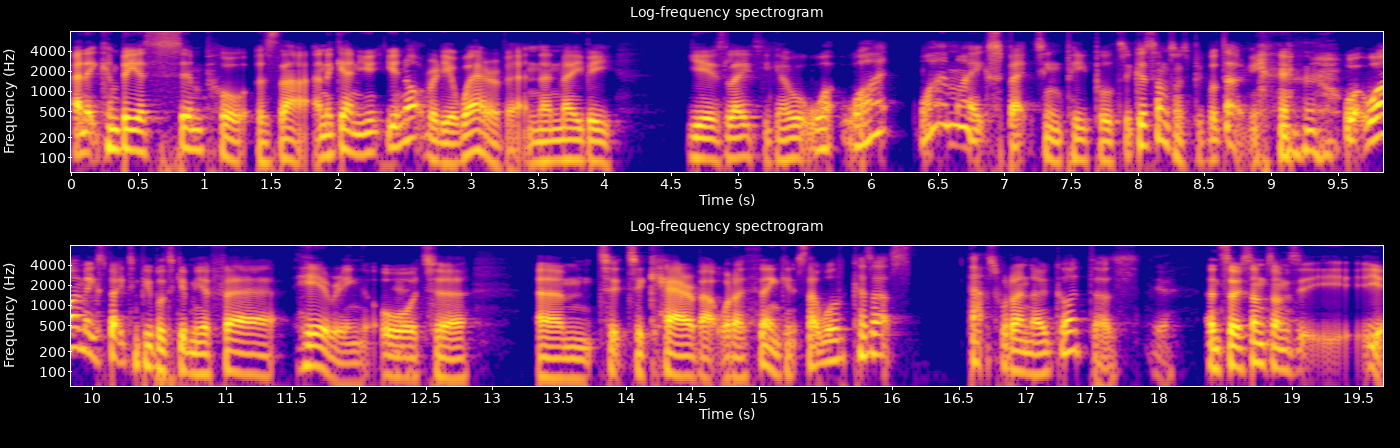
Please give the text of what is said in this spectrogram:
And it can be as simple as that. And again, you, you're not really aware of it. And then maybe years later you go, well, what, why, why am I expecting people to? Because sometimes people don't. why why am I expecting people to give me a fair hearing or to, um, to to care about what I think? And it's like, well, because that's that's what I know God does. Yeah. And so sometimes you,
